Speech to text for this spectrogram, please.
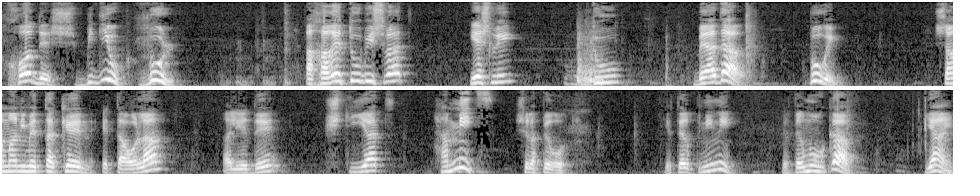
חודש, בדיוק, בול. אחרי ט"ו בשבט יש לי ט"ו באדר, פורים. שם אני מתקן את העולם על ידי שתיית המיץ של הפירות. יותר פנימי, יותר מורכב, יין.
